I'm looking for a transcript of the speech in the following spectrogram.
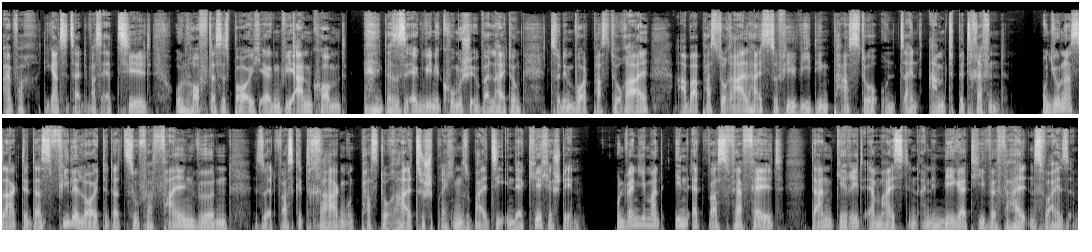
einfach die ganze Zeit was erzählt und hofft, dass es bei euch irgendwie ankommt. Das ist irgendwie eine komische Überleitung zu dem Wort pastoral, aber pastoral heißt so viel wie den Pastor und sein Amt betreffend. Und Jonas sagte, dass viele Leute dazu verfallen würden, so etwas getragen und pastoral zu sprechen, sobald sie in der Kirche stehen. Und wenn jemand in etwas verfällt, dann gerät er meist in eine negative Verhaltensweise.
